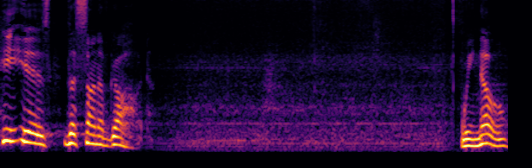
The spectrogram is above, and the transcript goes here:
he is the Son of God? We know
